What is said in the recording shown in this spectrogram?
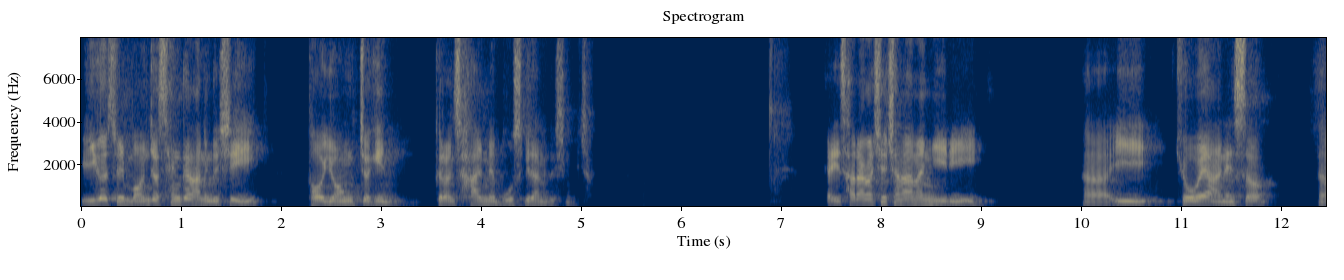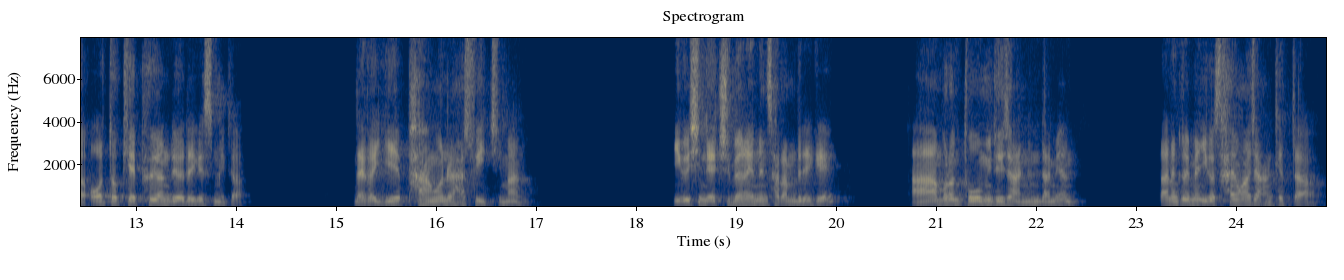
이것을 먼저 생각하는 것이 더 영적인 그런 삶의 모습이라는 것입니다. 그러니까 이 사랑을 실천하는 일이 아, 이 교회 안에서 아, 어떻게 표현되어야 되겠습니까? 내가 이에 방언을 할 수 있지만 이것이 내 주변에 있는 사람들에게 아무런 도움이 되지 않는다면 나는 그러면 이거 사용하지 않겠다.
